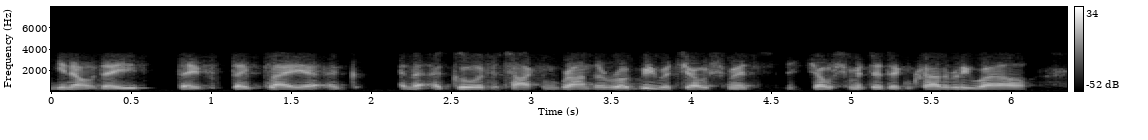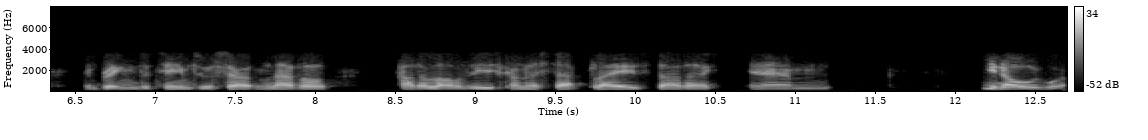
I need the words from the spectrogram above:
you know, they they they play a, a, good attacking brand of rugby with Joe Schmidt. Joe Schmidt did incredibly well in bringing the team to a certain level. Had a lot of these kind of set plays that, uh, um, you know,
